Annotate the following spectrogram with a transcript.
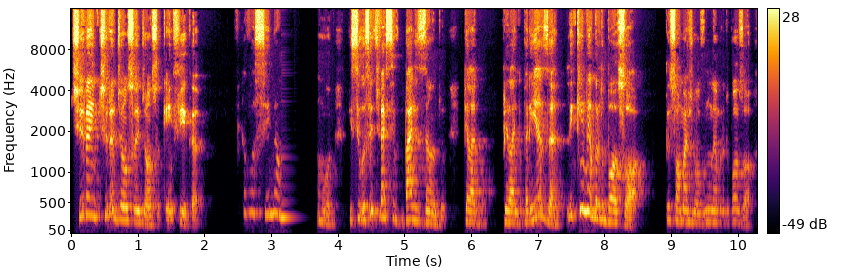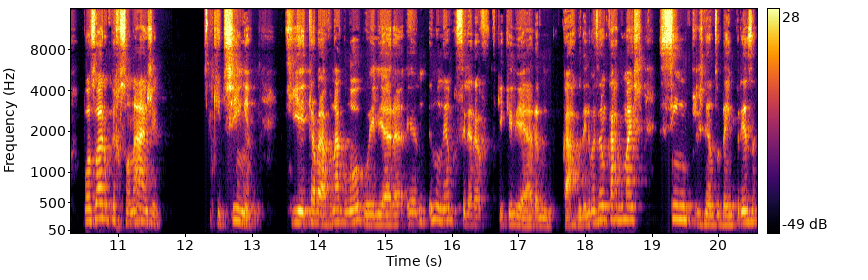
tira, tira Johnson Johnson, quem fica? Fica você, meu amor. E se você estivesse balizando pela, pela empresa, quem lembra do Bozó? O pessoal mais novo não lembra do Bozó. Bozó era um personagem que tinha que ele trabalhava na Globo, ele era, eu não lembro se ele era, o que, que ele era no cargo dele, mas era um cargo mais simples dentro da empresa,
